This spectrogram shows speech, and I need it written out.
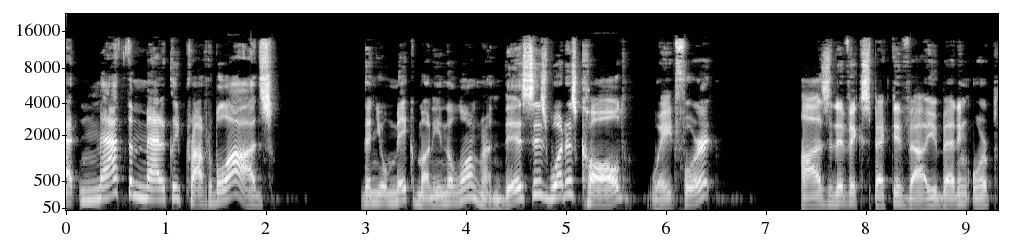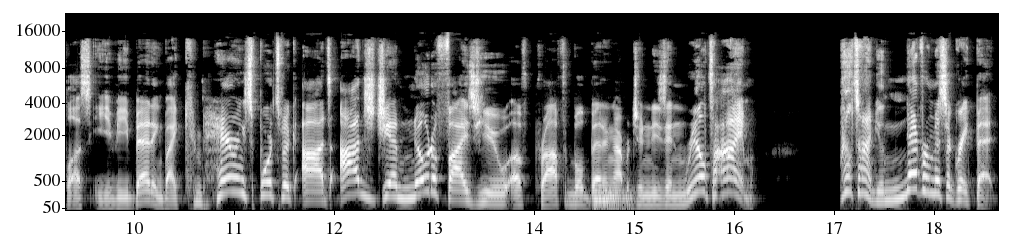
at mathematically profitable odds, then you'll make money in the long run. This is what is called, wait for it, positive expected value betting or plus EV betting. By comparing sportsbook odds, OddsJam notifies you of profitable betting hmm. opportunities in real time. Real time. You'll never miss a great bet.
